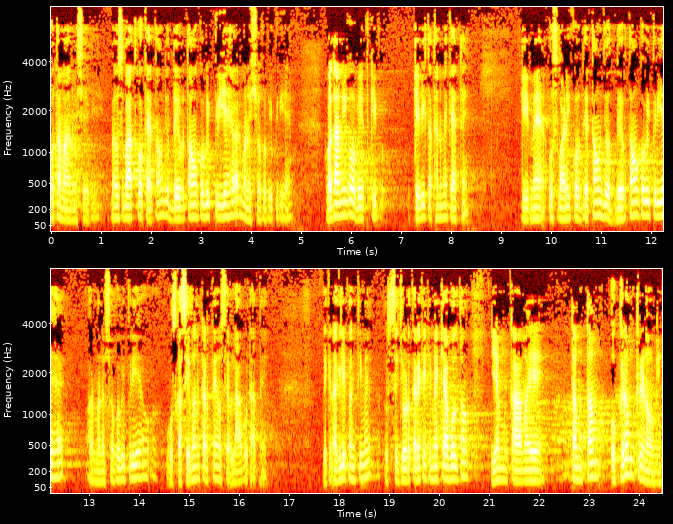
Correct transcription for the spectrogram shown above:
उत्तमानुष्य भी मैं उस बात को कहता हूँ जो देवताओं को भी प्रिय है और मनुष्यों को भी प्रिय है। वदामी को वेद की के भी कथन में कहते हैं कि मैं उस वाणी को देता हूँ जो देवताओं को भी प्रिय है और मनुष्यों को भी प्रिय है। उसका सेवन करते हैं, उससे लाभ उठाते हैं। लेकिन अगली पंक्ति में उससे जोड़ करके कि मैं क्या बोलता हूँ? यम कामये तम तम उग्रम कृणों में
